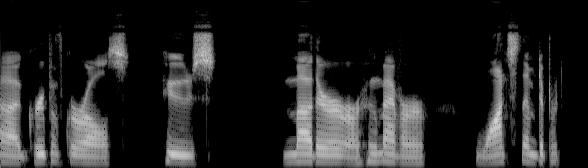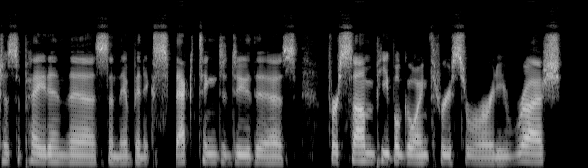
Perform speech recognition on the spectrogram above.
uh, group of girls whose mother or whomever wants them to participate in this and they've been expecting to do this. For some people going through sorority rush,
